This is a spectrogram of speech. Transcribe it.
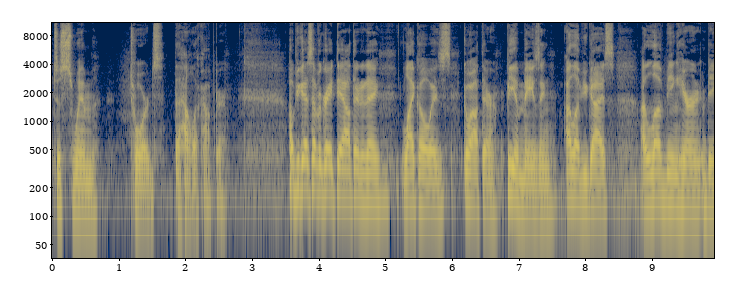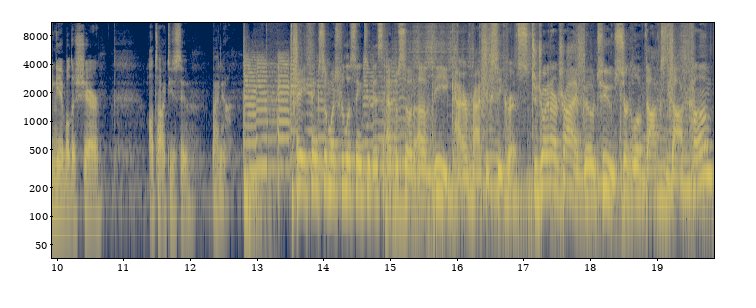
to swim towards the helicopter. Hope you guys have a great day out there today. Like always, go out there, be amazing. I love you guys. I love being here and being able to share. I'll talk to you soon. Bye now. Hey, thanks so much for listening to this episode of the Chiropractic Secrets. To join our tribe, go to circleofdocs.com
